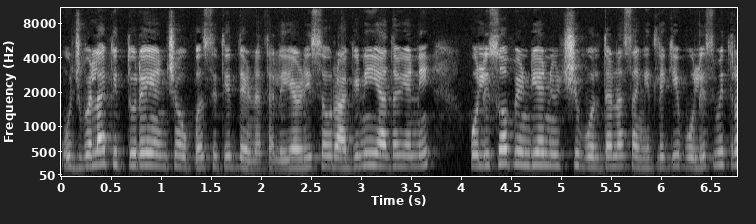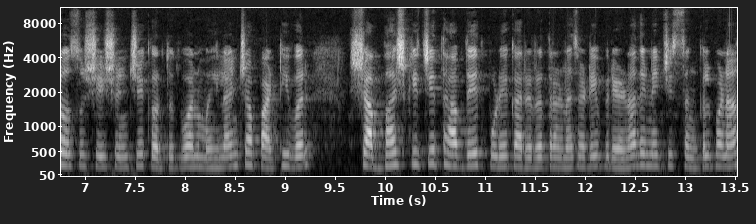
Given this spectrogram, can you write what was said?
उज्ज्वला कित्तुरे यांच्या उपस्थितीत देण्यात आले. यावेळी सौ रागिनी यादव यांनी पोलीस ऑफ इंडिया न्यूजशी बोलताना सांगितले की पोलीस मित्र असोसिएशनचे कर्तृत्ववान महिलांच्या पाठीवर शाबासकीची थाप देत पुढे कार्यरत राहण्यासाठी प्रेरणा देण्याची संकल्पना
